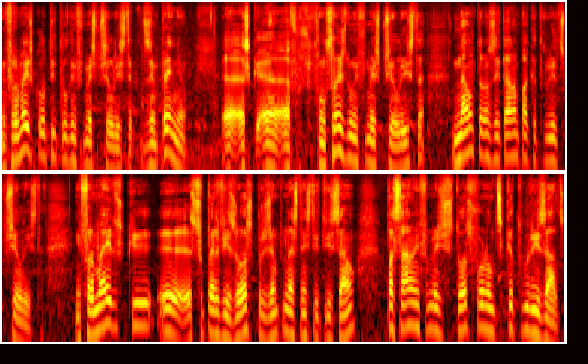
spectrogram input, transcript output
enfermeiros com o título de enfermeiro especialista que desempenham uh, as, uh, as, funções de um enfermeiro especialista não transitaram para a categoria de especialista. Enfermeiros que, uh, supervisores, por exemplo, nesta instituição, passaram a enfermeiros gestores, foram descategorizados.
